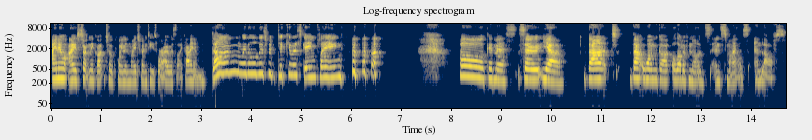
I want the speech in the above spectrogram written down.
I know I certainly got to a point in my 20s where I was like, I am done with all this ridiculous game playing. oh, goodness. So, yeah, that that one got a lot of nods and smiles and laughs.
